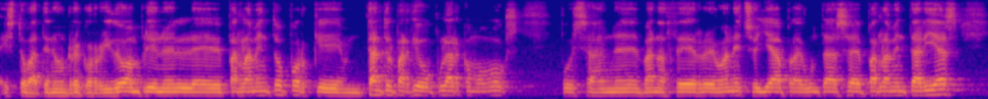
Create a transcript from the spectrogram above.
esto va a tener un recorrido amplio en el Parlamento porque tanto el Partido Popular como Vox pues han, van a hacer, han hecho ya preguntas parlamentarias.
